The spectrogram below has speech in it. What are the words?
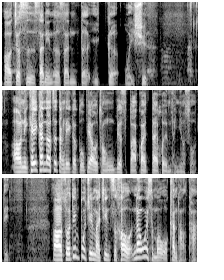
哦，就是三零二三的一个伟讯。哦，你可以看到这档的一个股票，我从六十八块带会员朋友锁定。啊，锁定布局买进之后，那为什么我看好它？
